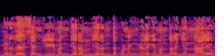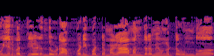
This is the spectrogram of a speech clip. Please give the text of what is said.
மிருத சஞ்சி மந்திரம் இறந்த பிணங்களுக்கு மந்திரம் சொன்னாலே உயிர் பெற்று எழுந்து விட. அப்படிப்பட்ட மகா மந்திரம் இவங்கிட்ட உண்டு.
